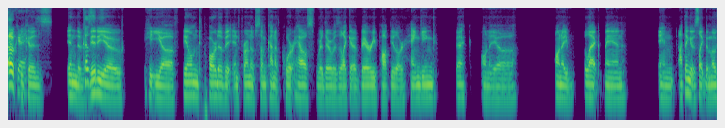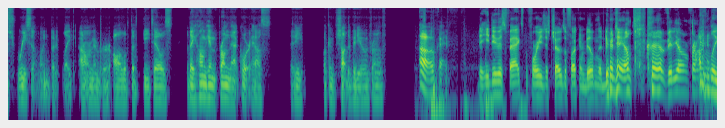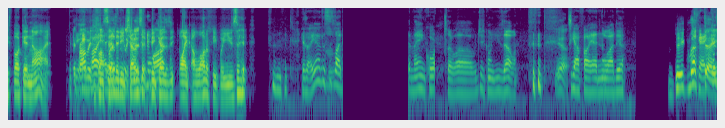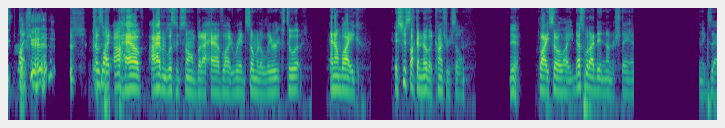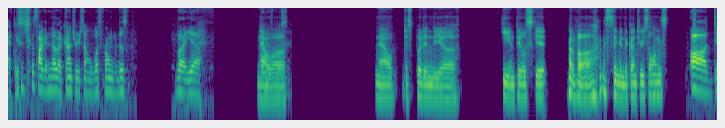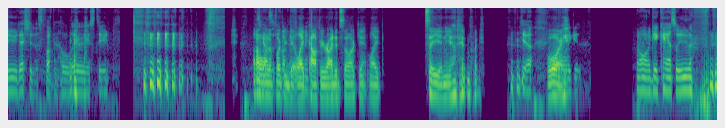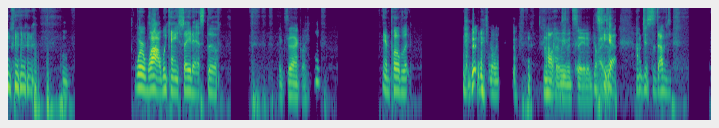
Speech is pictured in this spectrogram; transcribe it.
Okay. because in the video he uh filmed part of it in front of some kind of courthouse where there was like a very popular hanging back on a uh on a black man and I think it was like the most recent one but like I don't remember all of the details but they hung him from that courthouse that he fucking shot the video in front of oh, okay. Did he do his facts before he just chose a fucking building to do a damn video in front of him? probably fucking not They probably he said that he chose it because like a lot of people use it He's like, yeah, this is like the main course, so uh, we're just gonna use that one. Yeah. This guy probably had no idea. Big Okay, mistake. Cause like I have, I haven't listened to the song, but I have like read some of the lyrics to it, and I'm like, it's just like another country song. Yeah. Like so, like that's what I didn't understand exactly. It's just like another country song. What's wrong with this one? But yeah. now uh now just put in the uh Key and Peele skit of uh singing the country songs. Oh, dude, that shit is fucking hilarious, dude. I don't want to fucking fucking get funny. like copyrighted, so I can't like say any of it. But yeah. I don't wanna boy, I don't want to get canceled either. We're wild. We can't say that stuff exactly. in public. Not that we would say it in private. yeah, I'm just. I'm.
